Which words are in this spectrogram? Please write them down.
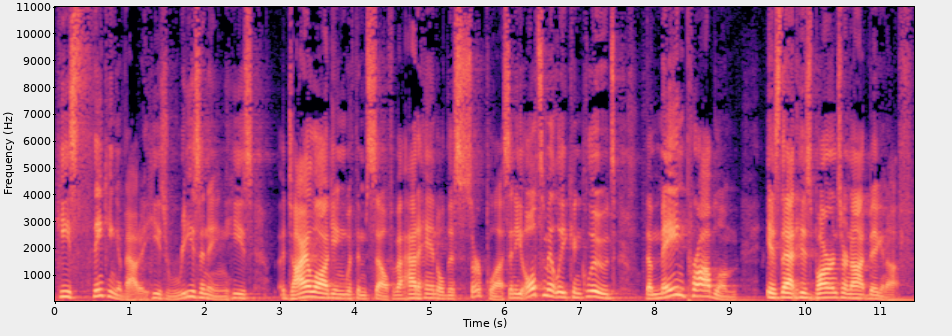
He's thinking about it, he's reasoning, he's dialoguing with himself about how to handle this surplus. And he ultimately concludes the main problem is that his barns are not big enough.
